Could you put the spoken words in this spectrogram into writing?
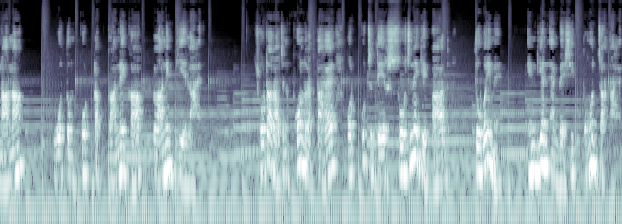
नाना, वो तुमको टपकाने का प्लानिंग किएला है। छोटा राजन फ़ोन रखता है और कुछ देर सोचने के बाद दुबई में इंडियन एम्बेसी पहुँच जाता है।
